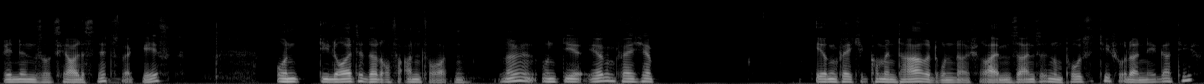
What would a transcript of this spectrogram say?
in ein soziales Netzwerk gehst und die Leute darauf antworten ne, und dir irgendwelche irgendwelche Kommentare drunter schreiben, seien sie nun positiv oder negativ,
